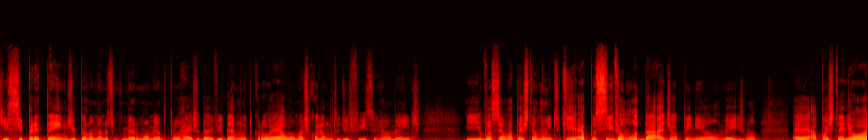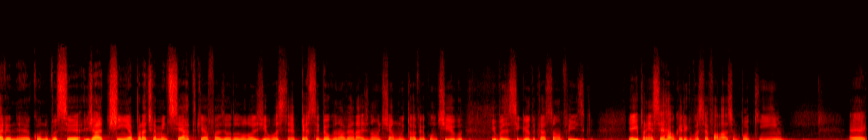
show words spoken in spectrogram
que se pretende, pelo menos no primeiro momento, para o resto da vida, é muito cruel, é uma escolha muito difícil, realmente. E você é uma testemunha de que é possível mudar de opinião mesmo é, a posteriori, né? Quando você já tinha praticamente certo que ia fazer odontologia, você percebeu que na verdade não tinha muito a ver contigo e você seguiu educação física. E aí, para encerrar, eu queria que você falasse um pouquinho, é,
